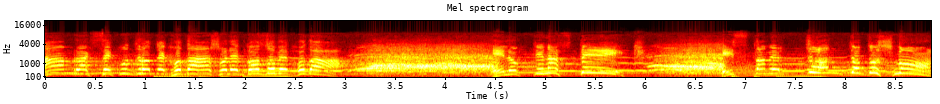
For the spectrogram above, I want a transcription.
নাম রাখছে কুদরতে খোদা, আসলে গজবে খোদা। এ লোকটি নাস্তিক, ইসলামের চূড়ান্ত দুশ্মন।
